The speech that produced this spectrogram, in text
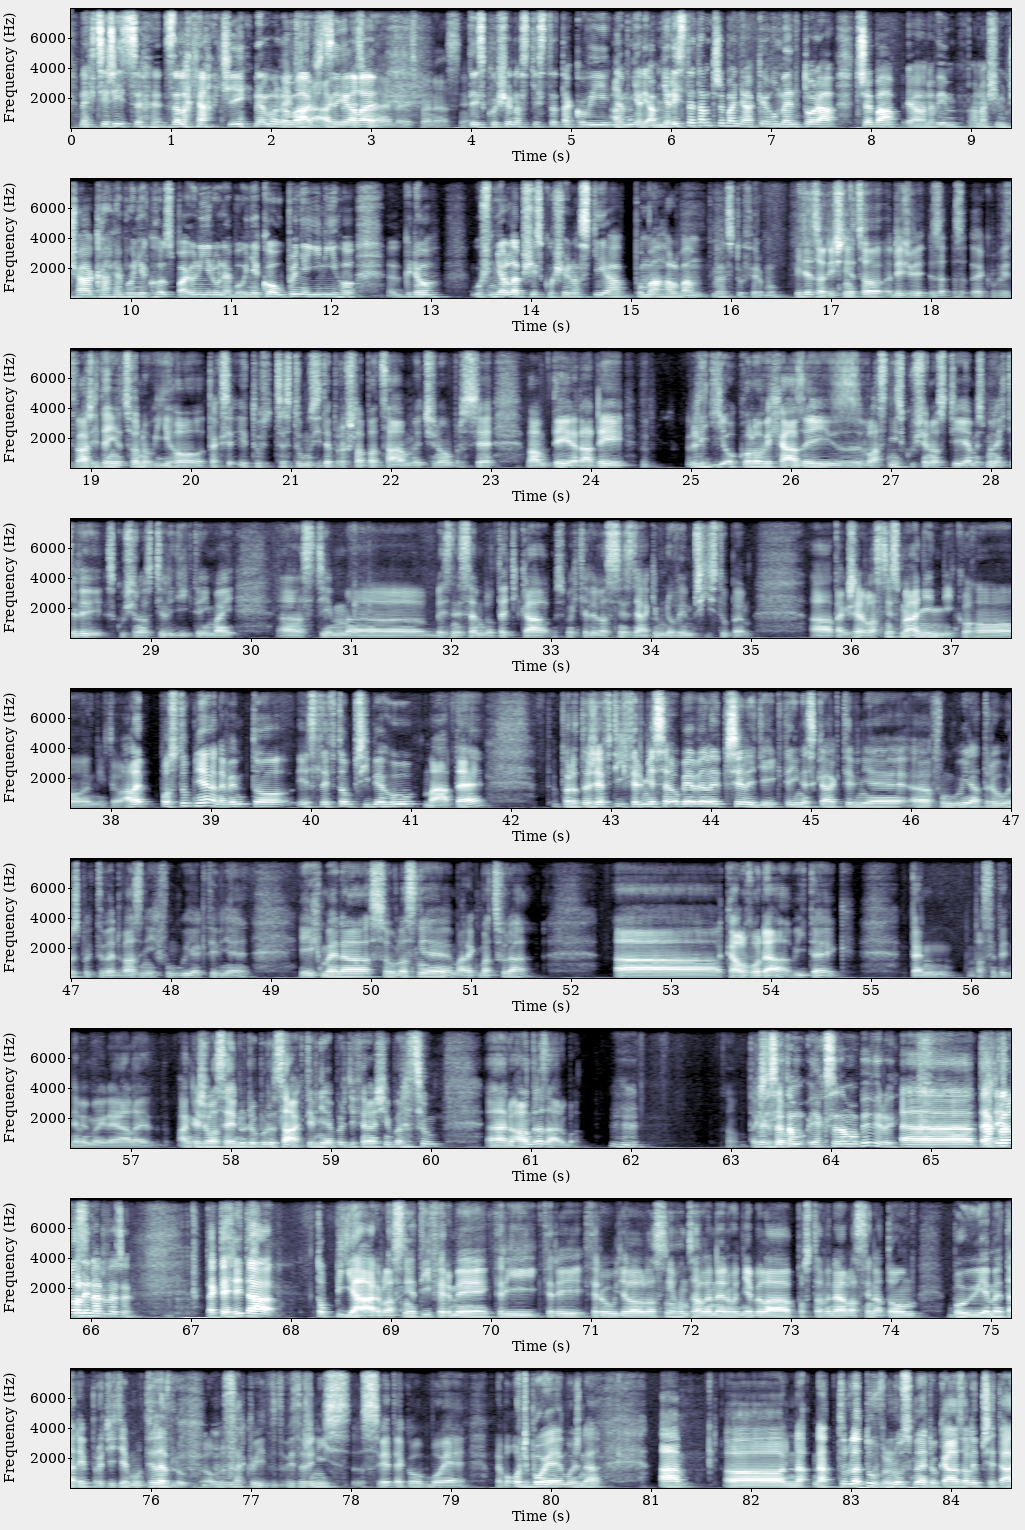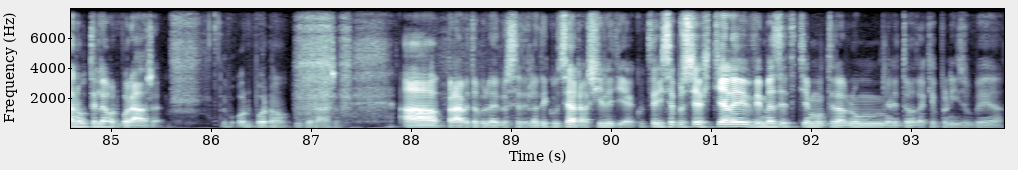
nechci říct zelenáči nebo nováčci, tak, ale jsme, jsme, jasně. ty zkušenosti jste takový a neměli. A měli jste tam třeba nějakého mentora, třeba, já nevím, pana Šimčáka nebo někoho z Pioneeru nebo někoho úplně jiného, kdo už měl lepší zkušenosti a pomáhal vám vést tu firmu. Víte co, když něco, když vy, jako vytváříte něco nového, tak si i tu cestu musíte prošlapat sám, většinou prostě vám ty rady lidí okolo vycházejí z vlastní zkušenosti a my jsme nechtěli zkušenosti lidí, kteří mají uh, s tím uh, do teďka, my jsme chtěli vlastně s nějakým novým přístupem. A, takže vlastně jsme ani nikoho, nikoho. Ale postupně, a nevím to, jestli v tom příběhu máte, protože v té firmě se objevili tři lidi, kteří dneska aktivně uh, fungují na trhu, respektive dva z nich fungují aktivně. Jejich jména jsou vlastně Marek Macura a Kalvoda Vítek. Ten vlastně teď nevím, kde, ale angažoval se jednu dobu docela aktivně proti finančním poradcům. No a Ondra Záruba. Mm-hmm. No, takže jak, se tam, jak se tam objevili? Uh, tak klepali vlastně, na dveře. Tak tehdy ta to PR vlastně té firmy, který, který, kterou dělal vlastně Honza Lenner, hodně byla postavená vlastně na tom, bojujeme tady proti těm multilevelům. Mm-hmm. Takový vytvořený svět jako boje, nebo odboje možná. A na, na tuhle tu vlnu jsme dokázali přitáhnout tyhle odboráře. Odbor, no, odboráře. A právě to byly prostě tyhle ty kluci a další lidi, jako, kteří se prostě chtěli vymezit těm multilevelům, měli toho taky plný zuby a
